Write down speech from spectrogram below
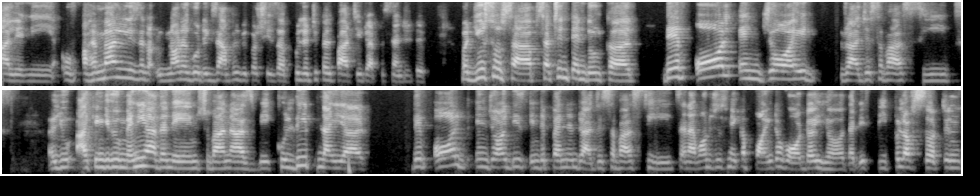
Malini. Oh, Hema Malini is a- not a good example because she's a political party representative. But Yusuf Saab, Sachin Tendulkar, they've all enjoyed Rajya Sabha seats. Uh, you, I can give you many other names, Shabana Azmi, Kuldip Nayar. They've all enjoyed these independent Rajya Sabha seats. And I want to just make a point of order here that if people of certain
